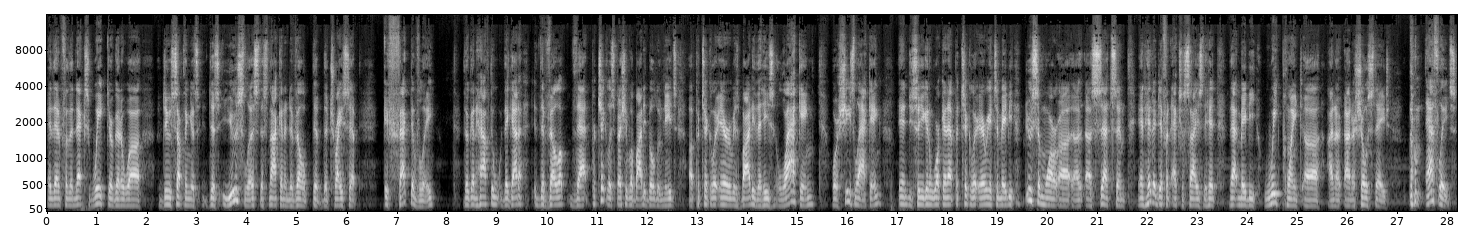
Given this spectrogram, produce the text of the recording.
and then for the next week they're going to uh, do something that's just useless, that's not going to develop the, the tricep effectively, they're going to have to, they got to develop that particular, especially if a bodybuilder needs a particular area of his body that he's lacking or she's lacking. And so you're going to work in that particular area to maybe do some more uh, uh, uh sets and, and hit a different exercise to hit that maybe weak point uh, on, a, on a show stage. Athletes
